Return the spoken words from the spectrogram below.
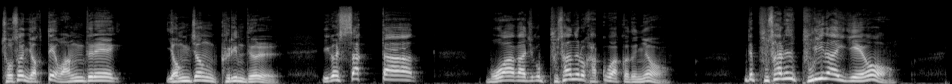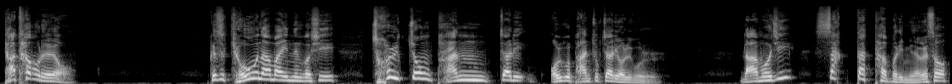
조선 역대 왕들의 영정 그림들 이걸 싹 다 모아가지고 부산으로 갖고 갔거든요. 근데 부산에서 불이 나 이게요. 다 타버려요. 그래서 겨우 남아있는 것이 철종 반짜리, 얼굴 반쪽짜리 얼굴. 나머지 싹 다 타버립니다. 그래서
